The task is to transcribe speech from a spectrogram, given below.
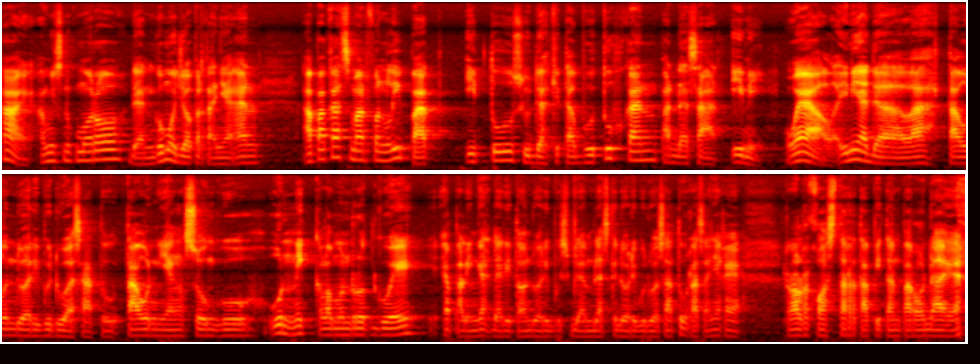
Hai, I'm Wisnu Kumoro dan gue mau jawab pertanyaan, apakah smartphone lipat itu sudah kita butuhkan pada saat ini? Well, ini adalah tahun 2021, tahun yang sungguh unik kalau menurut gue, ya paling nggak dari tahun 2019 ke 2021 rasanya kayak roller coaster tapi tanpa roda ya.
